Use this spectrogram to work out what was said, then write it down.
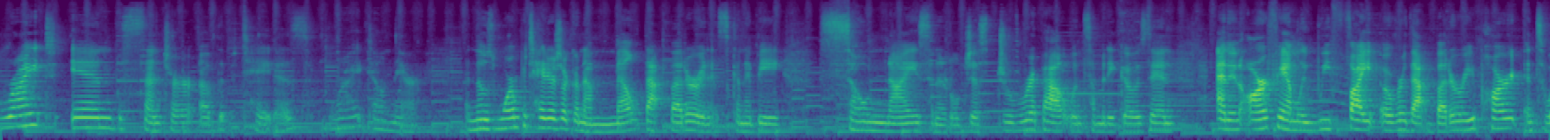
right in the center of the potatoes, right down there. And those warm potatoes are gonna melt that butter and it's gonna be so nice and it'll just drip out when somebody goes in. And in our family, we fight over that buttery part and so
